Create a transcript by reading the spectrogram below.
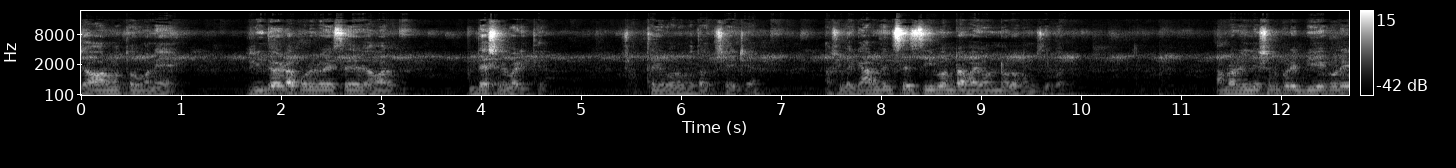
যাওয়ার মতো মানে হৃদয়টা পড়ে রয়েছে আমার দেশের বাড়িতে। সব থেকে বড় কথা হচ্ছে এটা। আসলে গার্মেন্টসের জীবনটা ভাই অন্যরকম জীবন। আমরা রিলেশন করে বিয়ে করে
